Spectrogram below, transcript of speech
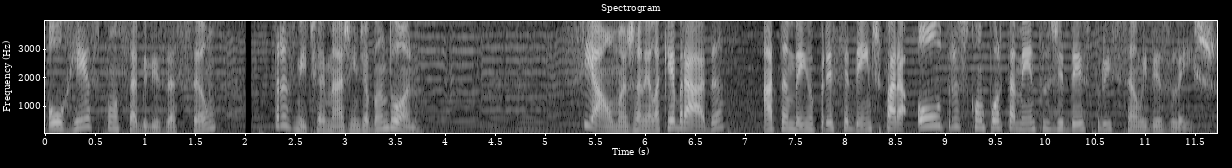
ou responsabilização, transmite a imagem de abandono. Se há uma janela quebrada, há também o precedente para outros comportamentos de destruição e desleixo.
